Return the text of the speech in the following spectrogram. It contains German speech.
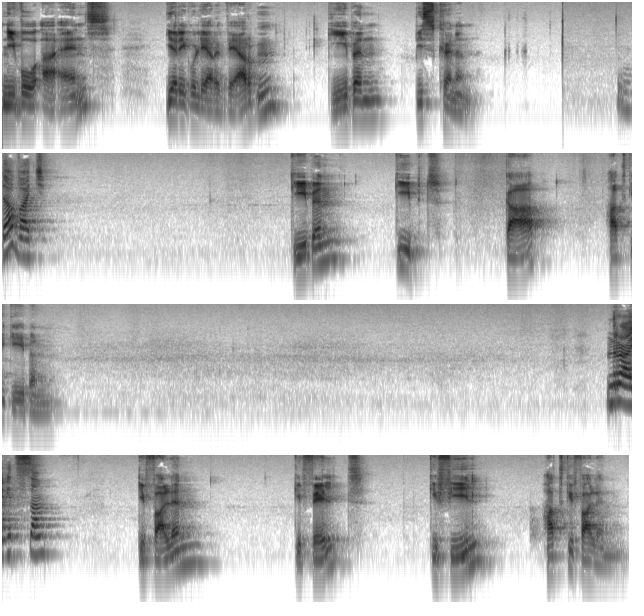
Niveau A1 irreguläre Verben geben bis können. Давать. Geben gibt, gab, hat gegeben. Нравится. Gefallen, gefällt, gefiel, hat gefallen.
